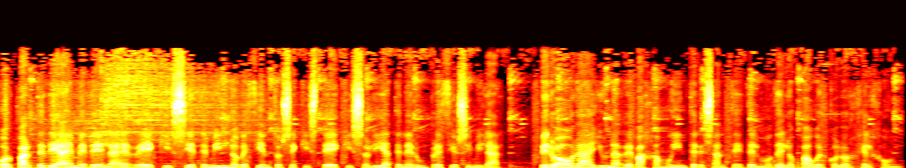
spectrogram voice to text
Por parte de AMD la RX 7900 XTX solía tener un precio similar, pero ahora hay una rebaja muy interesante del modelo Power Color Hellhound,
